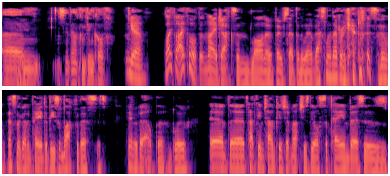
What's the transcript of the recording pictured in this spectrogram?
Um, that's the thing I can think of. Yeah. Well, I thought, I thought that Nia Jax and Lana both said that they weren't wrestling ever again, so guess they're getting paid a decent whack for this. It's came a bit out the blue. And the tag team championship match is the Authors of Pain versus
